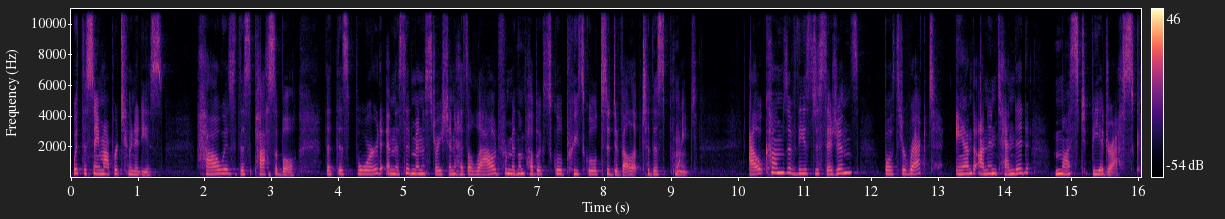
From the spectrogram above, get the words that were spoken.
with the same opportunities. How is this possible that this board and this administration has allowed for Midland Public School preschool to develop to this point? Outcomes of these decisions, both direct and unintended, must be addressed.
